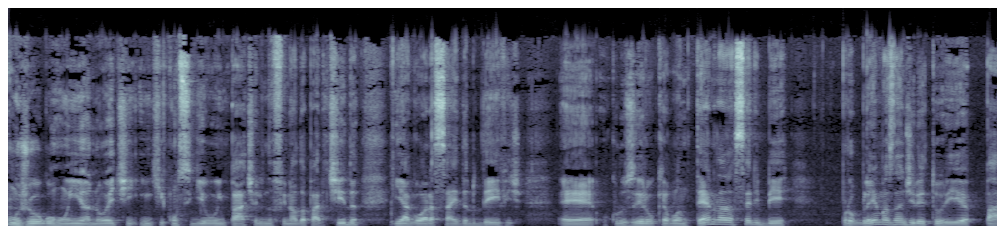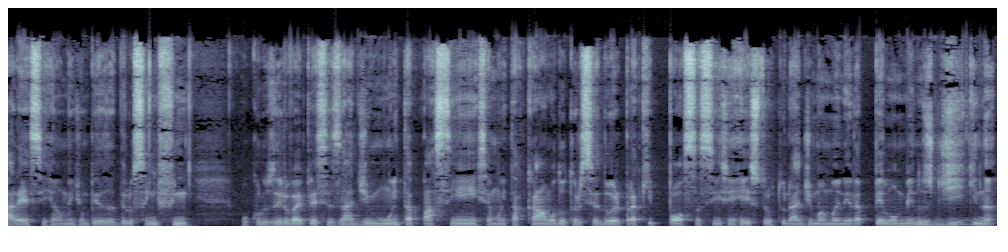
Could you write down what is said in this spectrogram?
um jogo ruim à noite em que conseguiu o empate ali no final da partida e agora a saída do David. É, o Cruzeiro, que é a lanterna da Série B, problemas na diretoria, parece realmente um pesadelo sem fim o Cruzeiro vai precisar de muita paciência, muita calma do torcedor para que possa se reestruturar de uma maneira pelo menos digna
